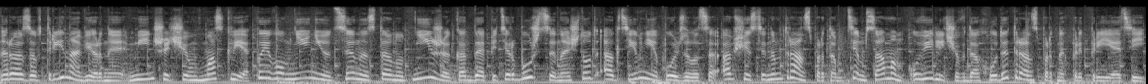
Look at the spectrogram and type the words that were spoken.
раза в три, наверное, меньше, чем в Москве. По его мнению, цены станут ниже, когда петербуржцы начнут активнее пользоваться общественным транспортом, тем самым увеличив доходы транспортных предприятий.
